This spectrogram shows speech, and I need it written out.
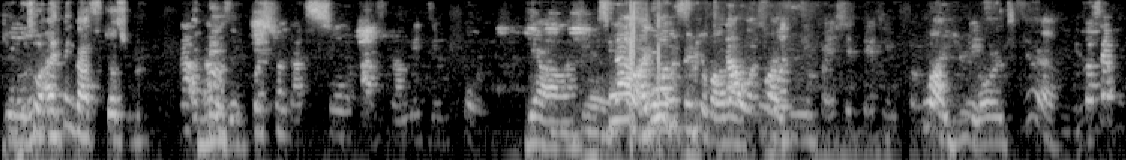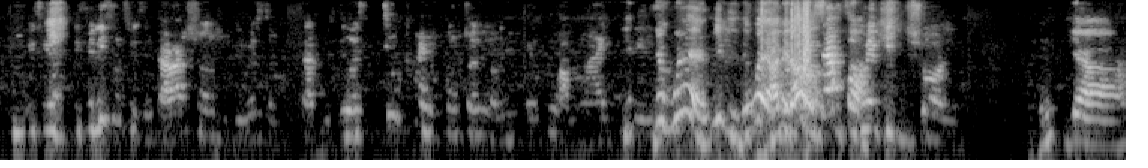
You know. So I think that's just really That, that was the Amazing. question that Saul asked that made him fall. yeah. Yeah. So That I didn't was- even think about that that. was Who are what you? differentiated him from Who are you. Lord? Yeah. Because if if you if you listen to his interactions with They were really. They were. I mean, that was except for Peter. maybe John. Yeah.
